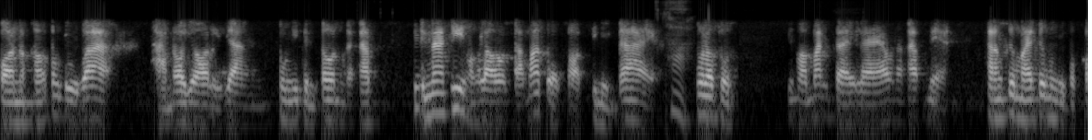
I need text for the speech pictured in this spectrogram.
กรณ์ของเขาต้องดูว่าผ่านออยหรือยัง วกนี้เป็นต้นนะครับเป็นหน้าที่ของเราสามารถตรวจสอบคลินิกได้พวกเราตรวจมีความมั่นใจแล้วนะครับ เนี่ยทั้งเครื่องไม้เครื่องมืออุปก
